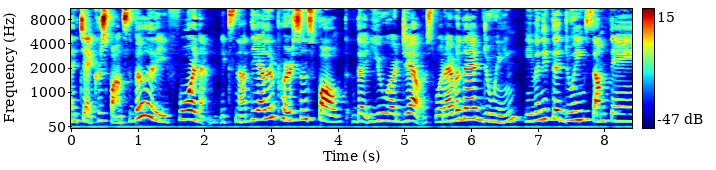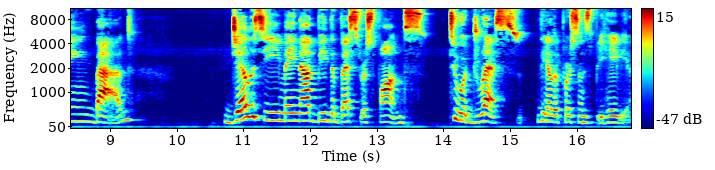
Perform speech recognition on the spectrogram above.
and take responsibility for them. It's not the other person's fault that you are jealous. Whatever they're doing, even if they're doing something bad, jealousy may not be the best response to address the other person's behavior.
